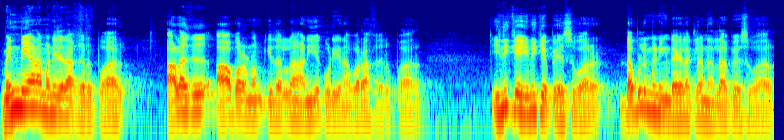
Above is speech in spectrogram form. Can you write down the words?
மென்மையான மனிதராக இருப்பார். அழகு ஆபரணம் இதெல்லாம் அணியக்கூடிய நபராக இருப்பார். இனிக்க இனிக்க பேசுவார். டபுள் மீனிங் டைலாக்லாம் நல்லா பேசுவார்.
